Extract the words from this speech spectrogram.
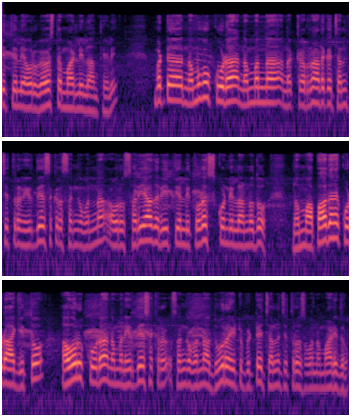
ರೀತಿಯಲ್ಲಿ ಅವರು ವ್ಯವಸ್ಥೆ ಮಾಡಲಿಲ್ಲ ಅಂಥೇಳಿ ಬಟ್ ನಮಗೂ ಕೂಡ ನಮ್ಮನ್ನು ಕರ್ನಾಟಕ ಚಲನಚಿತ್ರ ನಿರ್ದೇಶಕರ ಸಂಘವನ್ನು ಅವರು ಸರಿಯಾದ ರೀತಿಯಲ್ಲಿ ತೊಡಗಿಸ್ಕೊಂಡಿಲ್ಲ ಅನ್ನೋದು ನಮ್ಮ ಅಪಾದನೆ ಕೂಡ ಆಗಿತ್ತು. ಅವರು ಕೂಡ ನಮ್ಮ ನಿರ್ದೇಶಕರ ಸಂಘವನ್ನು ದೂರ ಇಟ್ಟುಬಿಟ್ಟೆ ಚಲನಚಿತ್ರೋತ್ಸವವನ್ನು ಮಾಡಿದರು.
